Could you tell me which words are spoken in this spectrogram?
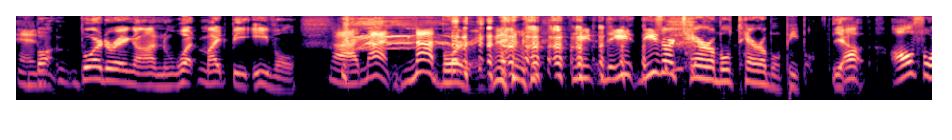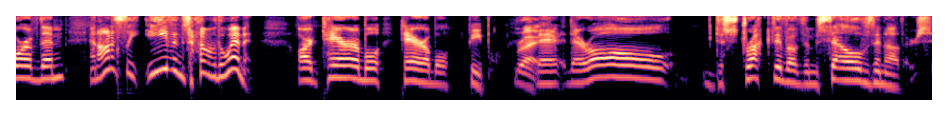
And Bo- bordering on what might be evil. Uh, not not bordering. I mean, the- these are terrible, terrible people. Yeah. All, all four of them, and honestly, even some of the women are terrible, terrible people. Right. They're they're all destructive of themselves and others.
